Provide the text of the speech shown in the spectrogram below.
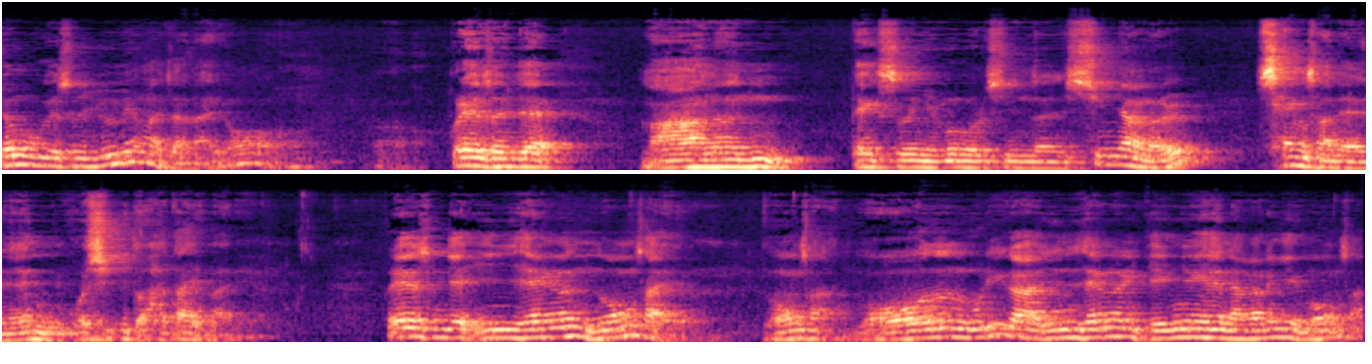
전국에서 유명하잖아요. 어, 그래서 이제 많은 백성이 먹을 수 있는 식량을 생산해낸 곳이기도 하다 이 말이에요. 그래서 이제 인생은 농사예요. 농사. 모든 우리가 인생을 경영해 나가는 게 농사.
